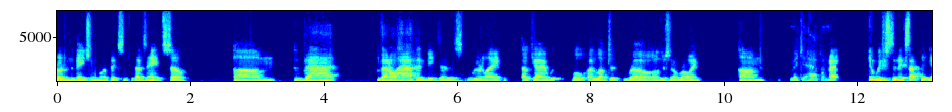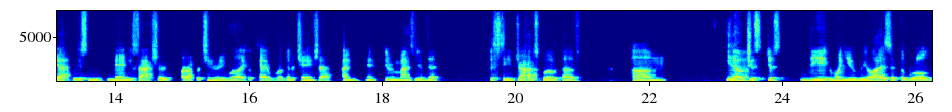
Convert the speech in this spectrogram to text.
rowed in the Beijing Olympics in 2008. So um, that that all happened because we were like, okay, we, well, I love to row. Oh, there's no rowing. Um, Make it happen. Right. And we just didn't accept it. Yeah, we just manufactured our opportunity. We're like, okay, we're going to change that. I'm, and it reminds me of the, the Steve Jobs quote of, um, you know, just just the when you realize that the world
